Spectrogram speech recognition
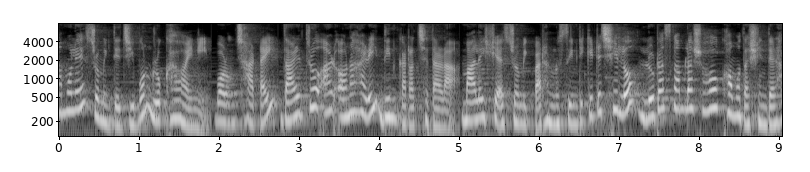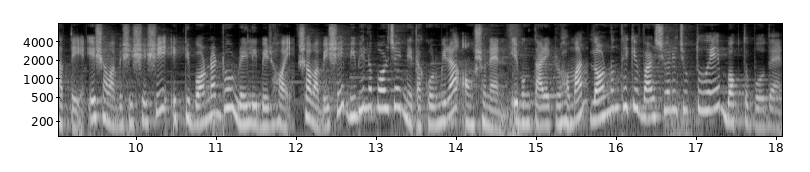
আমলে শ্রমিকদের জীবন রক্ষা হয়নি, বরং ছাঁটাই, দারিদ্র আর অনাহারেই দিন কাটাচ্ছে তারা। মালয়েশিয়ায় শ্রমিক পাঠানোর সিন্ডিকেটে ছিল লোটাস কামলা সহ ক্ষমতাসীনদের হাতে। এ সমাবেশের শেষে একটি বর্ণাঢ্য র্যালি বের হয়। সমাবেশে বিভিন্ন পর্যায়ের নেতাকর্মীরা অংশ নেন এবং তারেক রহমান লন্ডন থেকে ভার্চুয়ালি যুক্ত হয়ে বক্তব্য দেন।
